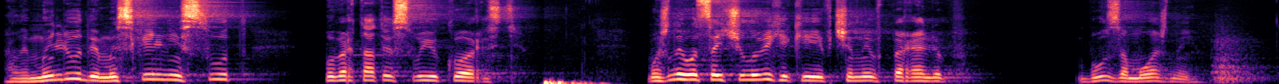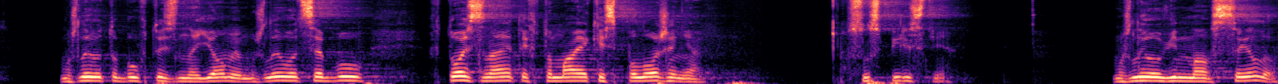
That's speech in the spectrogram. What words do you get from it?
Але ми люди, ми схильні суд повертати в свою користь. Можливо, цей чоловік, який вчинив перелюб, був заможний. Можливо, то був хтось знайомий, можливо, це був хтось, знаєте, хто мав якесь положення в суспільстві. Можливо, він мав силу.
